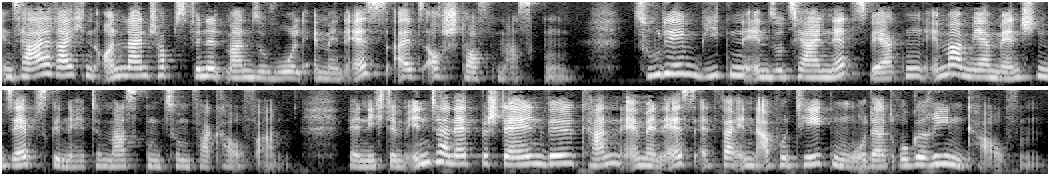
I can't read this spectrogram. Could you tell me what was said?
In zahlreichen Online-Shops findet man sowohl MNS als auch Stoffmasken. Zudem bieten in sozialen Netzwerken immer mehr Menschen selbstgenähte Masken zum Verkauf an. Wer nicht im Internet bestellen will, kann MNS etwa in Apotheken oder Drogerien kaufen.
